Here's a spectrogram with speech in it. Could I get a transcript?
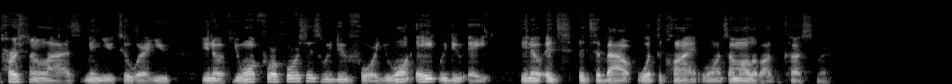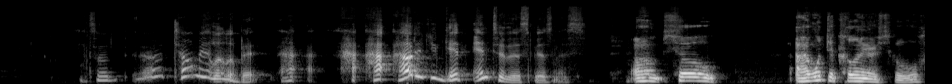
personalized menu to where you, you know, if you want four courses, we do four. You want eight, we do eight. You know, it's it's about what the client wants. I'm all about the customer. So, uh, tell me a little bit how did you get into this business? Um, so I went to culinary school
